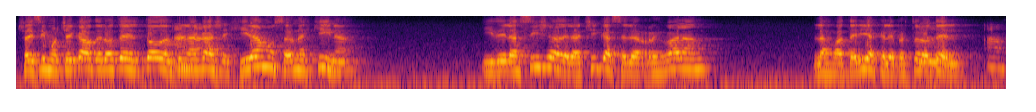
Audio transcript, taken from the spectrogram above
ya hicimos check-out del hotel, todo en plena Ajá. calle. Giramos a una esquina y de la silla de la chica se le resbalan las baterías que le prestó el hotel Ah,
